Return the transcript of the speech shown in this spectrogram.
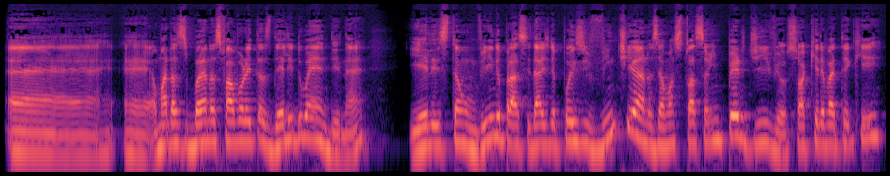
é, é uma das bandas favoritas dele e do Andy, né? E eles estão vindo para a cidade depois de 20 anos. É uma situação imperdível. Só que ele vai ter que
